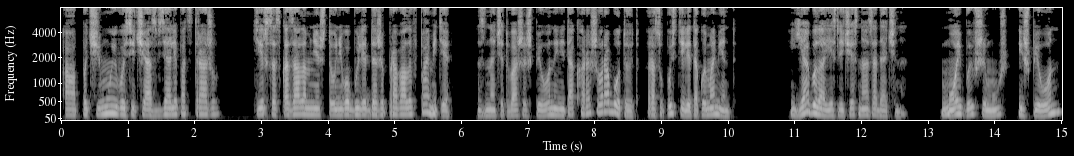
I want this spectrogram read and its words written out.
А почему его сейчас взяли под стражу? Тирса сказала мне, что у него были даже провалы в памяти. Значит, ваши шпионы не так хорошо работают, раз упустили такой момент». Я была, если честно, озадачена. Мой бывший муж и шпион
